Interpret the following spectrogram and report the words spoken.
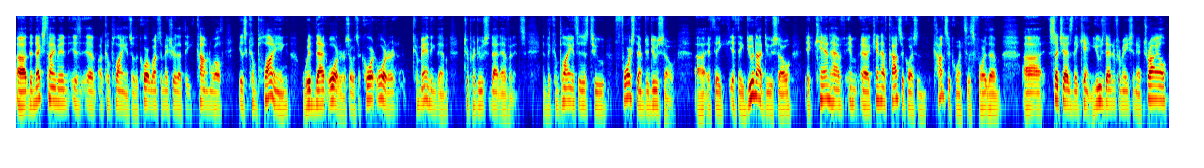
uh, the next time in is a, a, compliance. So the court wants to make sure that the Commonwealth is complying with that order. So it's a court order commanding them to produce that evidence, and the compliance is to force them to do so. Uh, if they if they do not do so, it can have uh, can have consequences consequences for them, uh, such as they can't use that information at trial.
